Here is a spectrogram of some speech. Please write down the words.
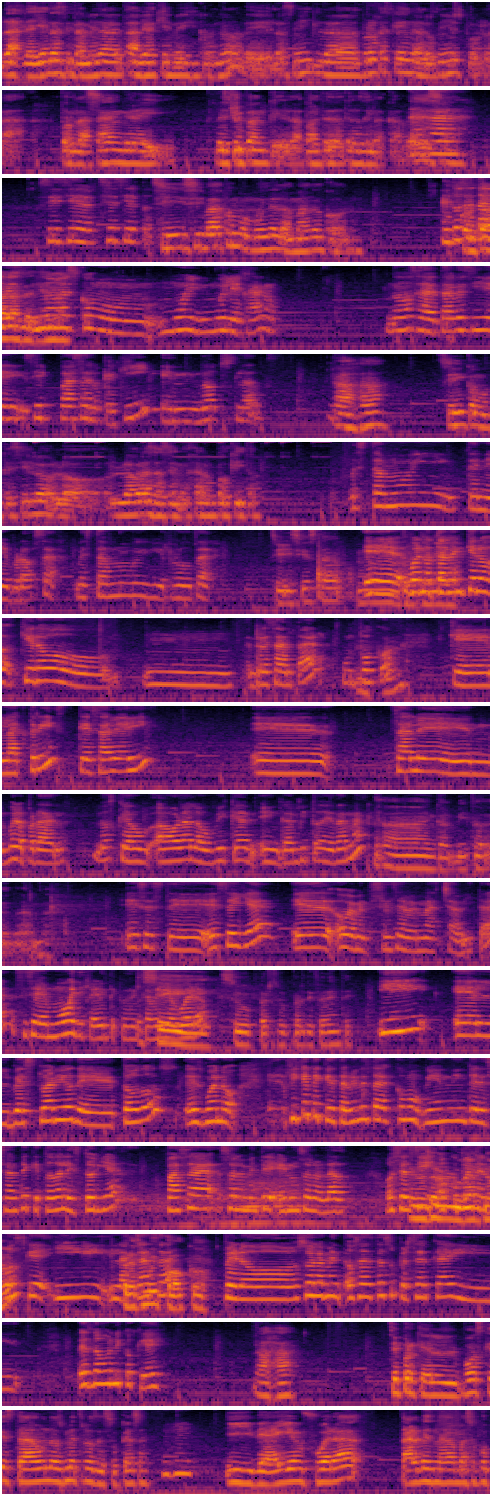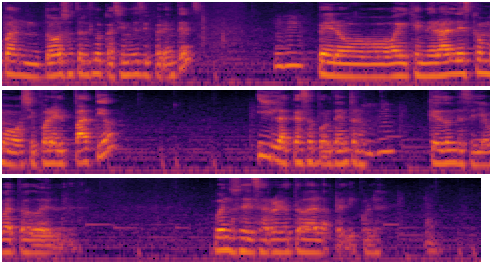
las leyendas que también ha- había aquí en México, ¿no? De ni- las brujas que a los niños por la, por la sangre y les chupan que la parte de atrás de la cabeza. Ajá. Sí, sí, sí es cierto. Sí, sí va como muy de la mano con... Entonces con tal todas las vez no es como muy, muy lejano. No, o sea, tal vez sí, sí pasa lo que aquí en otros lados. Ajá. Sí, como que sí lo, lo logras asemejar un poquito. Está muy tenebrosa, está muy ruda. Sí, sí está... muy Eh, bueno, también quiero, quiero mm, resaltar un poco que la actriz que sale ahí eh, sale en, bueno, para los que ahora la ubican en Gambito de Dama, Ah, en Gambito de Dama. es este, es ella, eh, obviamente sí se ve más chavita, sí se ve muy diferente con el cabello Sí, güero. súper, súper diferente. Y el vestuario de todos es bueno. Eh, Fíjate que también está como bien interesante que toda la historia pasa solamente en un solo lado. O sea, En sí, ocupan lugar, el ¿no? bosque y la Pero es muy casa, poco. pero solamente, o sea, está súper cerca y es lo único que hay. Ajá. Sí, porque el bosque está a unos metros de su casa. Y de ahí en fuera, tal vez nada más ocupan dos o tres locaciones diferentes. Pero en general es como si fuera el patio y la casa por dentro, que es donde se lleva todo el... Bueno, se desarrolla toda la película.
